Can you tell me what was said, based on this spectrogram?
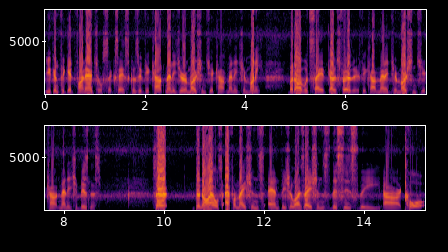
you can forget financial success because if you can't manage your emotions, you can't manage your money. But I would say it goes further. If you can't manage your emotions, you can't manage your business. So, denials, affirmations, and visualizations. This is the uh, core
